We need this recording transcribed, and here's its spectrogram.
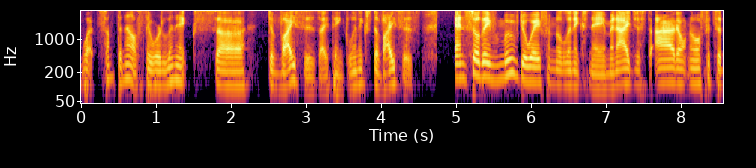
what something else. They were Linux uh, devices. I think Linux devices, and so they've moved away from the Linux name. And I just I don't know if it's a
